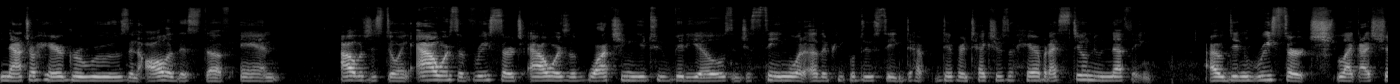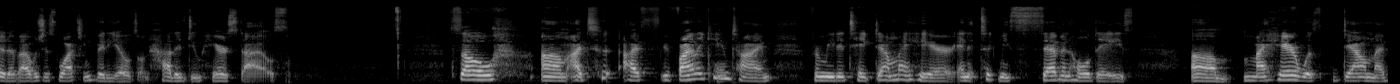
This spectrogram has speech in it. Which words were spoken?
natural hair gurus and all of this stuff. And I was just doing hours of research, hours of watching YouTube videos and just seeing what other people do, seeing different textures of hair, but I still knew nothing. I didn't research like I should have. I was just watching videos on how to do hairstyles. So, um, I took, I, it finally came time for me to take down my hair, and it took me seven whole days. Um, my hair was down my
